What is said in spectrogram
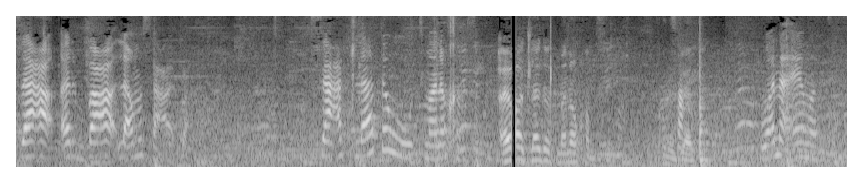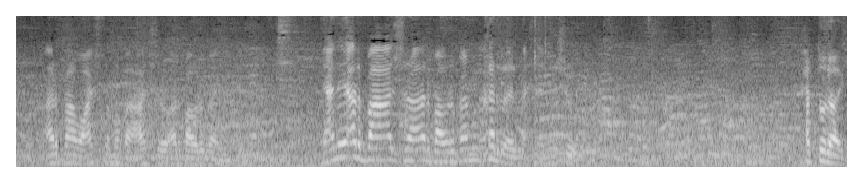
الساعة أربعة لا مو الساعة أربعة. الساعة ثلاثة وثمانية وخمسين. أيوة 3 و 58 كونوا صح. وأنا أيمت 4 و10 ما بقى 10 و4 وربع يمكن. يعني 4 10 4 وربع بنقرر نحن بنشوف. حطوا like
